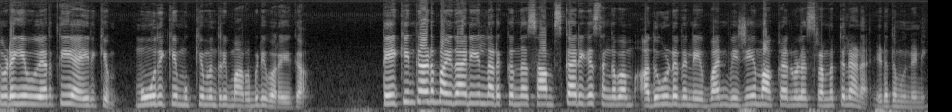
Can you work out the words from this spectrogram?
തുടങ്ങിയ ഉയർത്തിയായിരിക്കും മോദിക്ക് മുഖ്യമന്ത്രി മറുപടി പറയുക. തേക്കിൻകാട് മൈതാനിയിൽ നടക്കുന്ന സാംസ്കാരിക സംഗമം അതുകൊണ്ട് തന്നെ വൻ വിജയമാക്കാനുള്ള ശ്രമത്തിലാണ് ഇടതുമുന്നണി.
